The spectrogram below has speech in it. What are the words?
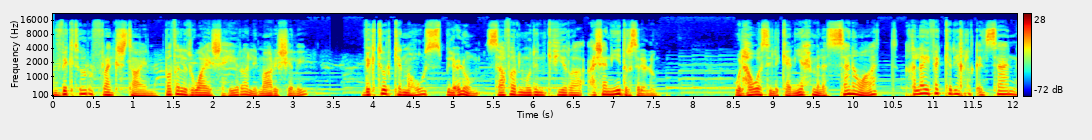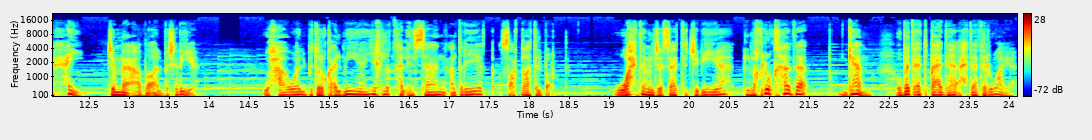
فيكتور فرانكشتاين بطل الرواية الشهيرة لماري شيلي. فيكتور كان مهووس بالعلوم سافر لمدن كثيرة عشان يدرس العلوم. والهوس اللي كان يحمله السنوات خلاه يفكر يخلق إنسان حي جمع أعضاء البشرية وحاول بطرق علمية يخلق هالإنسان عن طريق صعقات البرق. واحدة من الجلسات التجريبية المخلوق هذا قام وبدأت بعدها أحداث الرواية.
